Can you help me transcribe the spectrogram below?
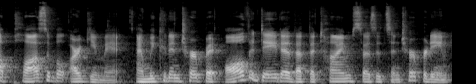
a plausible argument, and we could interpret all the data that the Times says it's interpreting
